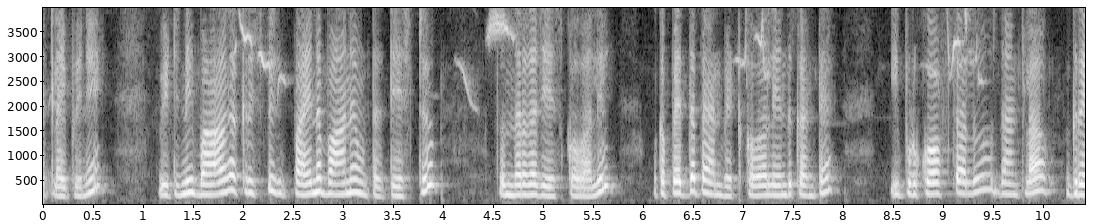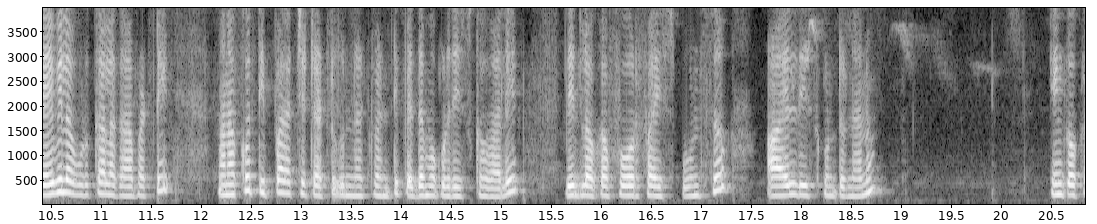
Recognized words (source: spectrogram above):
ఎట్లా అయిపోయినాయి వీటిని బాగా క్రిస్పీ పైన బాగానే ఉంటుంది టేస్ట్. తొందరగా చేసుకోవాలి. ఒక పెద్ద ప్యాన్ పెట్టుకోవాలి. ఎందుకంటే ఇప్పుడు కోఫ్తాలు దాంట్లో గ్రేవీలో ఉడకాలి కాబట్టి మనకు తిప్పరచ్చేటట్టు ఉన్నటువంటి పెద్ద ముక్కుడు తీసుకోవాలి. దీంట్లో ఒక ఫోర్ ఫైవ్ స్పూన్స్ ఆయిల్ తీసుకుంటున్నాను. ఇంకొక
